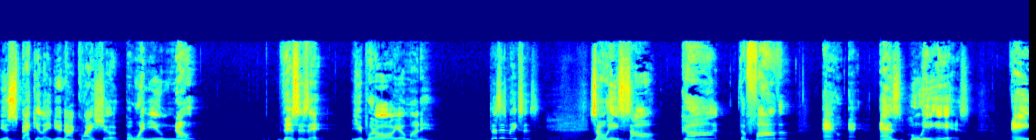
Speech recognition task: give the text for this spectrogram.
You're speculating. You're not quite sure. But when you know, this is it, you put all your money. Does this make sense? So he saw God, the Father, as who he is a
